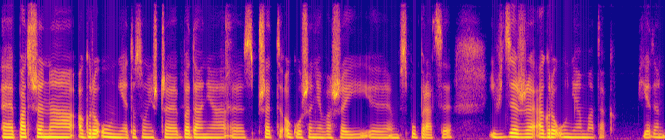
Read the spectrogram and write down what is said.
e, patrzę na Agrounię. To są jeszcze badania e, sprzed ogłoszenia waszej e, współpracy i widzę, że Agrounia ma tak 1%,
